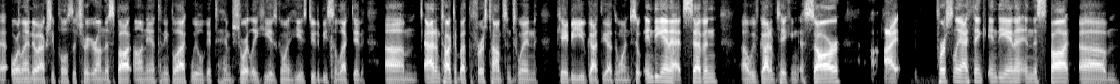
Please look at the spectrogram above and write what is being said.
uh, Orlando actually pulls the trigger on the spot on Anthony Black. We will get to him shortly. He is going. He is due to be selected. Um, Adam talked about the first Thompson twin. KB, you got the other one. So Indiana at seven. Uh, we've got him taking Ausar. I personally, I think Indiana in this spot um,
